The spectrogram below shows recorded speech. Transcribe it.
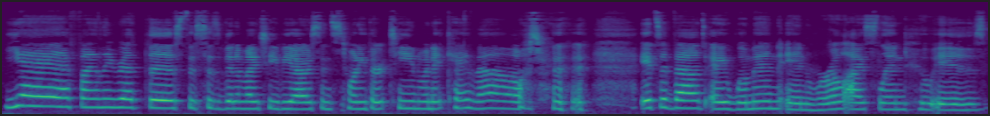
Yay, I finally read this. This has been in my TBR since 2013 when it came out. it's about a woman in rural Iceland who is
